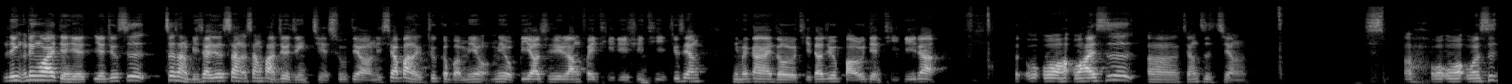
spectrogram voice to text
另另外一点也也就是这场比赛就上上半就已经结束掉了，你下半就根本没有没有必要去浪费体力去踢。就像你们刚才都有提到，就保留点体力啦。我我我还是呃这样子讲，是呃我我我是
